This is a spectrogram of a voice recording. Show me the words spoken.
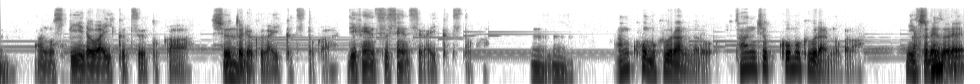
ん。あのスピードがいくつとか、シュート力がいくつとか、ディフェンスセンスがいくつとか。うんうん。何項目ぐらいあるんだろう ?30 項目ぐらいあるのかな？にあそれぞれ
